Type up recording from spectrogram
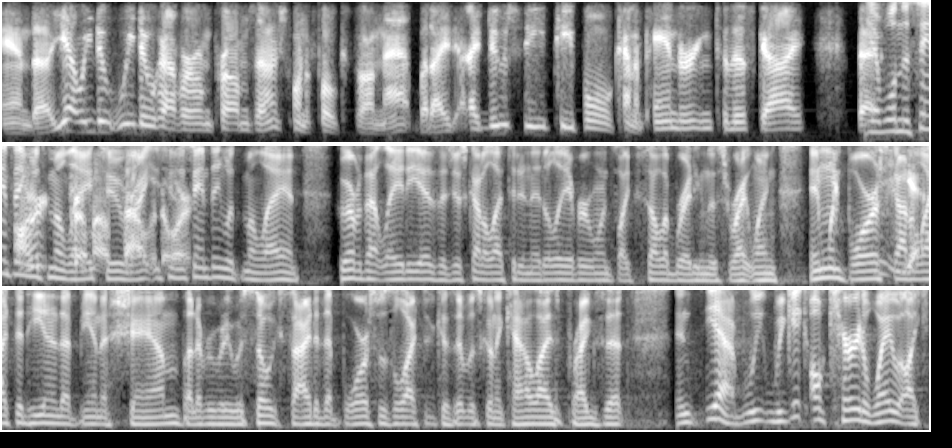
And uh, yeah, we do we do have our own problems. And I just want to focus on that. But I I do see people kind of pandering to this guy. Yeah, well, and the same thing with Milei too, right? You see the same thing with Milei and whoever that lady is that just got elected in Italy. Everyone's like celebrating this right wing. And when Boris got Yeah. elected, he ended up being a sham. But everybody was so excited that Boris was elected because it was going to catalyze Brexit. And yeah, we, we get all carried away with like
